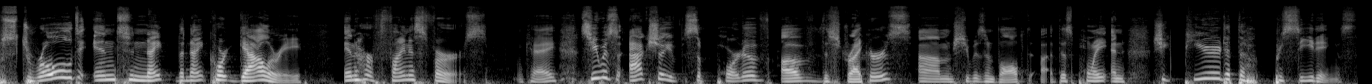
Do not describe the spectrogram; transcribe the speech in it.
strolled into night, the Night Court gallery in her finest furs. Okay, she was actually supportive of the strikers. Um, she was involved at this point, and she peered at the proceedings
